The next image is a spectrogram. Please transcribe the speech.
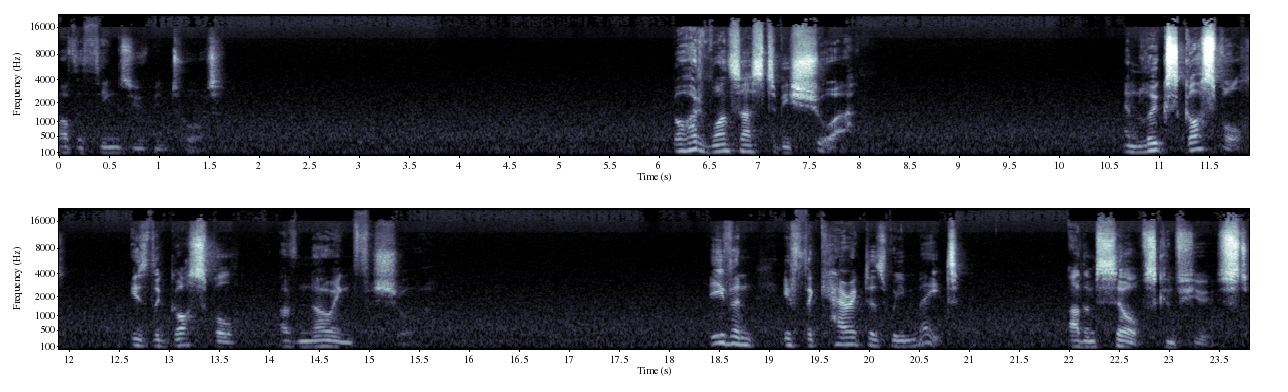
of the things you've been taught. God wants us to be sure. And Luke's gospel is the gospel of knowing for sure. Even if the characters we meet are themselves confused.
